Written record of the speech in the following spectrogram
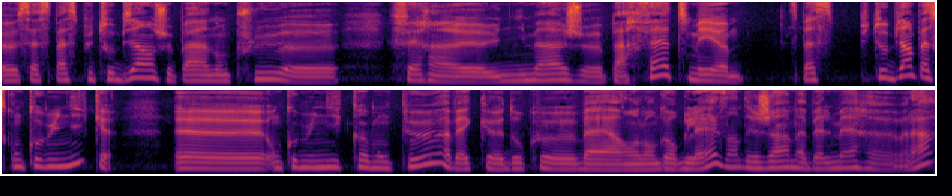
euh, ça se passe plutôt bien. Je ne veux pas non plus faire une image parfaite, mais se passe plutôt bien parce qu'on communique. Euh, on communique comme on peut, avec euh, donc euh, bah, en langue anglaise. hein, déjà, ma belle-mère, euh, voilà.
